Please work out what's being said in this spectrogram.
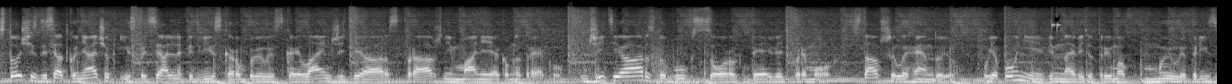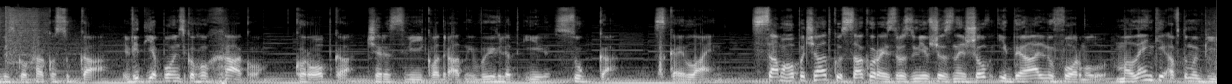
160 конячок і спеціальна підвізка робили Skyline GTR справжнім маніяком на треку. GTR здобув 49 перемог, ставши легендою. У Японії він навіть отримав миле прізвисько Хакосука від японського хако коробка через свій квадратний вигляд і сукка Skyline. З самого початку Сакурай зрозумів, що знайшов ідеальну формулу: маленький автомобіль,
